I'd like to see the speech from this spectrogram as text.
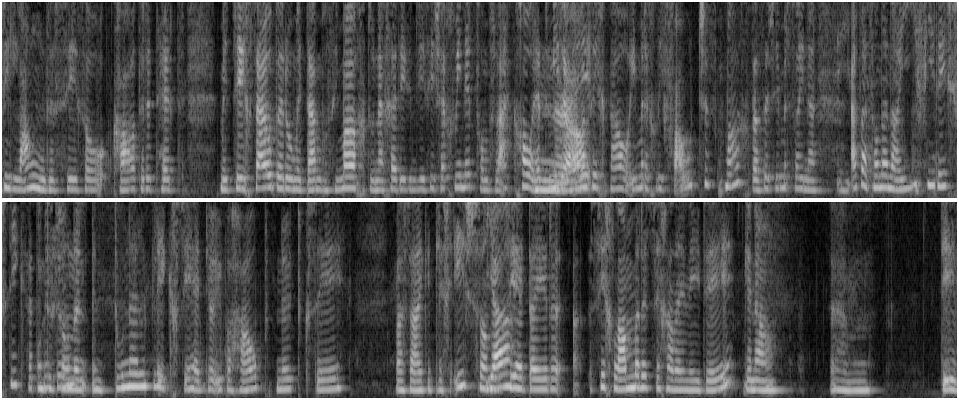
wie lang das sie so gehadert hat mit sich selber und mit dem, was sie macht. Und nachher irgendwie, sie ist einfach wie nicht vom Fleck gekommen, hat meiner Ansicht nach immer ein bisschen Falsches gemacht. Es ist immer so eine, eben so eine naive Richtung. Und so einen, einen, Tunnelblick. Sie hat ja überhaupt nicht gesehen, was eigentlich ist, sondern ja. sie, hat ihre, sie klammert sich an eine Idee. Genau. Ähm, die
